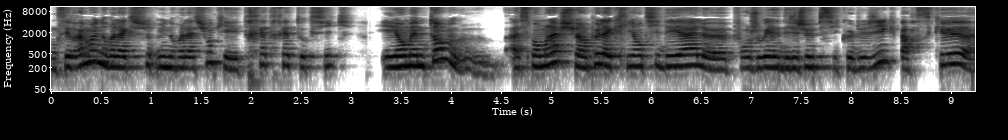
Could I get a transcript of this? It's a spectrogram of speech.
Donc c'est vraiment une relation, une relation qui est très très toxique et en même temps, à ce moment-là, je suis un peu la cliente idéale euh, pour jouer à des jeux psychologiques parce que euh,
